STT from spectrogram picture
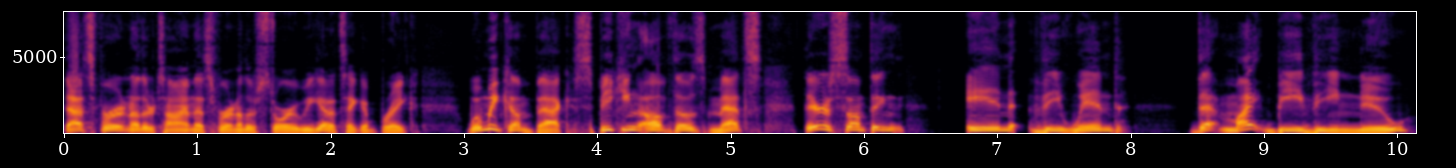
that's for another time. That's for another story. We got to take a break. When we come back, speaking of those Mets, there's something in the wind that might be the new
